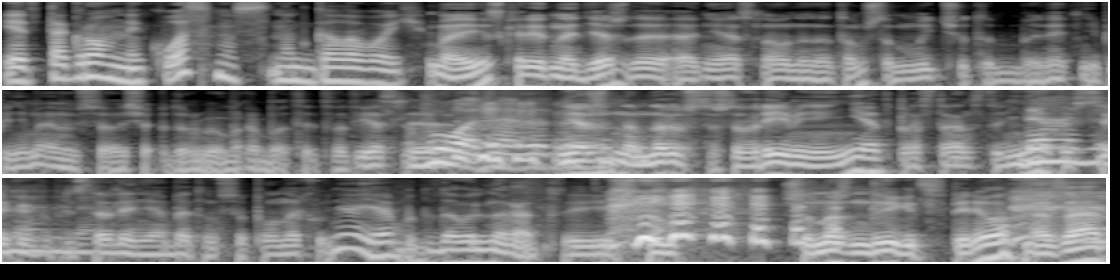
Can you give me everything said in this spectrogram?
и этот огромный космос над головой. Мои, скорее, надежды, они основаны на том, что мы что-то, блядь, не понимаем, и все вообще по-другому работает. Вот если вот, да, да, неожиданно обнаружится, что времени нет, пространства нет, да, и все да, как бы представления да. об этом все полная хуйня, я буду довольно рад. И что, что можно двигаться вперед, назад,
